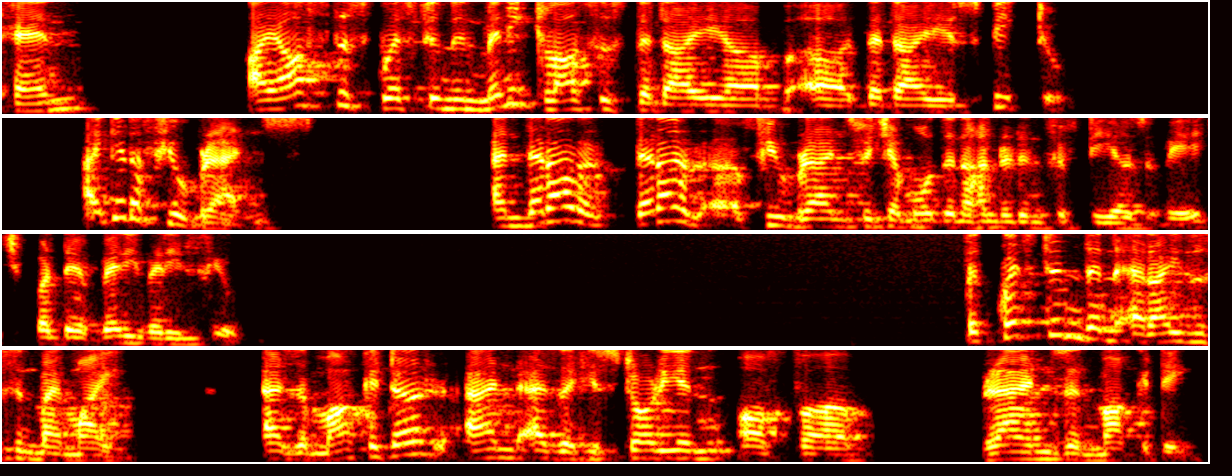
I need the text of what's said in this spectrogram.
ten. I ask this question in many classes that I uh, uh, that I speak to. I get a few brands, and there are there are a few brands which are more than 150 years of age, but they're very, very few. The question then arises in my mind. As a marketer and as a historian of uh, brands and marketing.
